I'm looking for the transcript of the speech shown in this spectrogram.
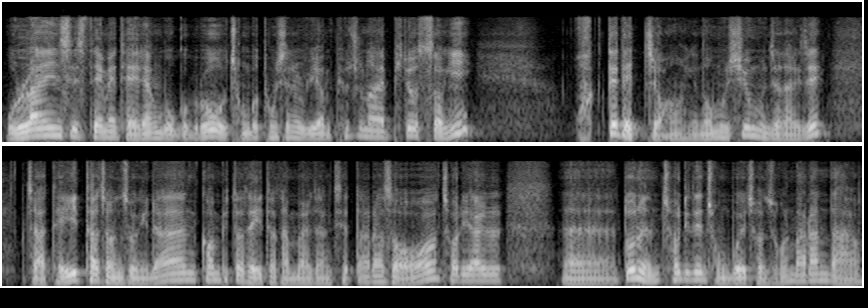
온라인 시스템의 대량 보급으로 정보통신을 위한 표준화의 필요성이 확대됐죠. 너무 쉬운 문제다, 그지? 자, 데이터 전송이란 컴퓨터 데이터 단말 장치에 따라서 처리할 에, 또는 처리된 정보의 전송을 말한다.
